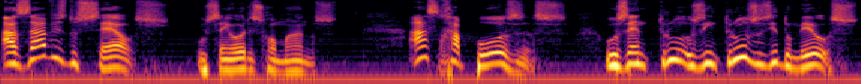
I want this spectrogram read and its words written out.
as aves dos céus, os senhores romanos, as raposas, os, os intrusos idumeus,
